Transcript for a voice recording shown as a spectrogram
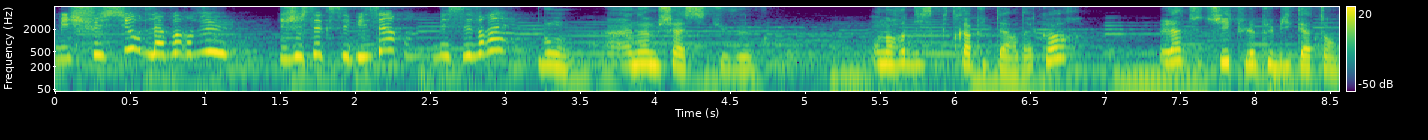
Mais je suis sûre de l'avoir vu. Je sais que c'est bizarre, mais c'est vrai. Bon, un homme-chat si tu veux. On en rediscutera plus tard, d'accord? Là, tout de suite, le public t'attend.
